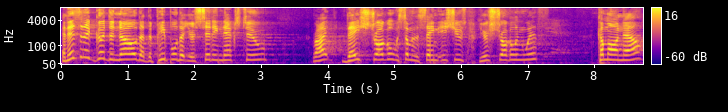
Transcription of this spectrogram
And isn't it good to know that the people that you're sitting next to, right, they struggle with some of the same issues you're struggling with? Come on now.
